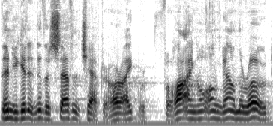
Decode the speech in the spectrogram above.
Then you get into the seventh chapter. All right, we're flying along down the road.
